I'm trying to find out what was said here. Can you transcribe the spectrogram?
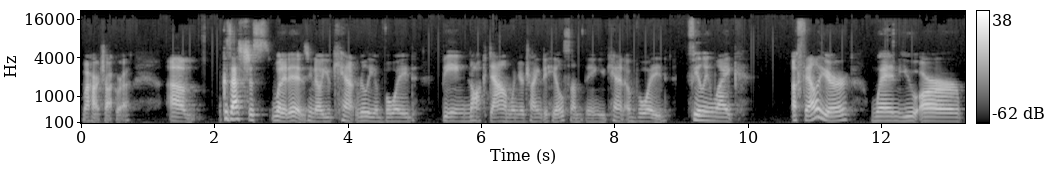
my heart chakra. Because um, that's just what it is. You know, you can't really avoid being knocked down when you're trying to heal something. You can't avoid feeling like a failure when you are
